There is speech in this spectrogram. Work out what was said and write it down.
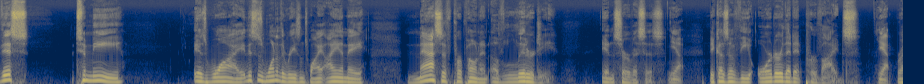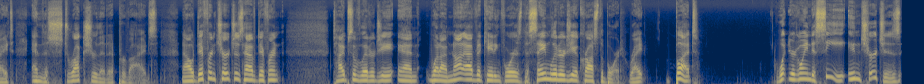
this to me is why this is one of the reasons why I am a massive proponent of liturgy in services Yeah. because of the order that it provides Yeah. right? And the structure that it provides. Now, different churches have different types of liturgy, and what I'm not advocating for is the same liturgy across the board, right? But what you're going to see in churches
